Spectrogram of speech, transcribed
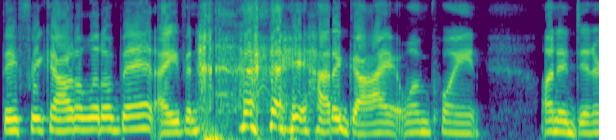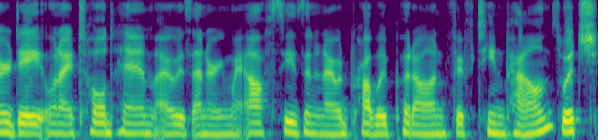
they freak out a little bit. I even I had a guy at one point on a dinner date when I told him I was entering my off season and I would probably put on 15 pounds, which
